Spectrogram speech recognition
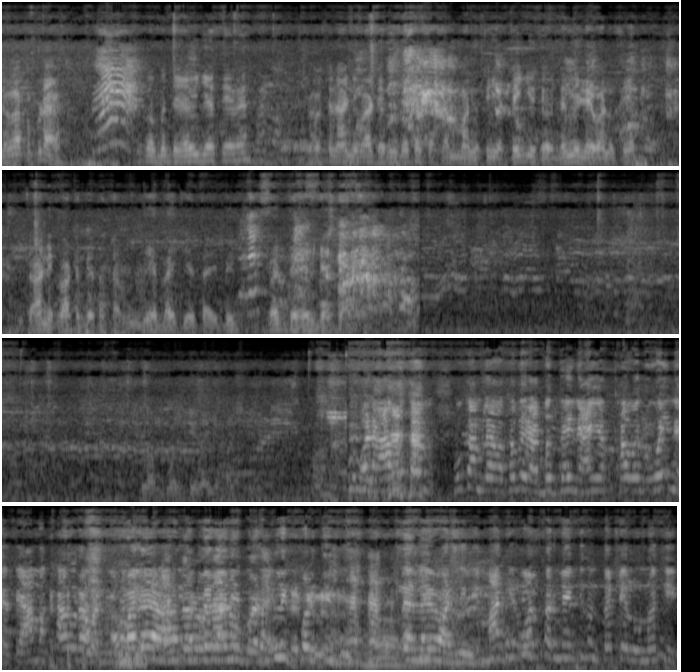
નવા કપડા. તો બધે આવી જશે હવે? હવે તો નાની આની વાટે બેઠા હતા જમવાનું તૈયાર થઈ ગયું છે હવે જમી લેવાનું છે. તો આની વાટે બેઠા હતા. બે બાઈક હતા. એ બધે આવી જશે બોલતી રહીએ પાછી. પણ આ હું કામ લેવા ખબર? આ બધાયને અહીંયા ખાવાનું હોય ને તે આમાં ખાવરાવાનું અમારે તકલીફ પડતી હતી. એટલે લેવા છે મારી મેં કીધું ને તપેલું નથી.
